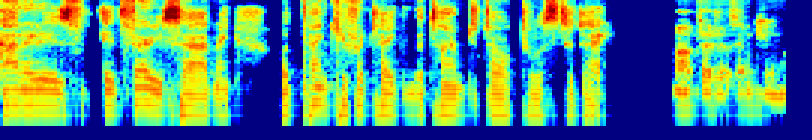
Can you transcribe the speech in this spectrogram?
And it is, it's very saddening. But thank you for taking the time to talk to us today. My pleasure. Thank you.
